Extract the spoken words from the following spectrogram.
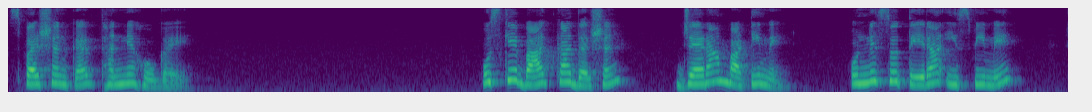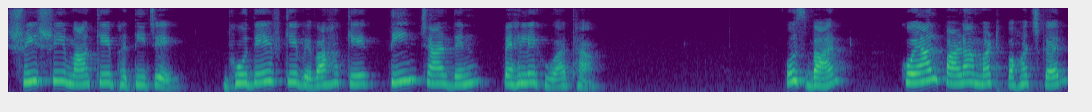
स्पर्शन कर धन्य हो गए। उसके बाद का दर्शन जयराम बाटी में 1913 ईस्वी में, श्री श्री माँ के भतीजे भूदेव के विवाह के तीन चार दिन पहले हुआ था। उस बार कोयालपाड़ा मठ पहुंचकर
